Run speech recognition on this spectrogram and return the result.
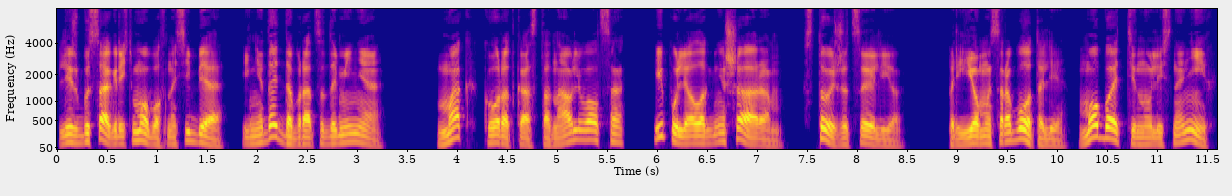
лишь бы сагрить мобов на себя и не дать добраться до меня. Маг коротко останавливался и пулял огнешаром, с той же целью. Приемы сработали, мобы оттянулись на них.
